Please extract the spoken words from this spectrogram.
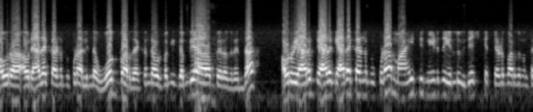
ಅವರ ಅವ್ರ ಯಾವ್ದೇ ಕಾರಣಕ್ಕೂ ಕೂಡ ಅಲ್ಲಿಂದ ಹೋಗ್ಬಾರ್ದು. ಯಾಕಂದ್ರೆ ಅವ್ರ ಬಗ್ಗೆ ಗಂಭೀರ ಆರೋಪ ಇರೋದ್ರಿಂದ ಅವರು ಯಾರು ಯಾವ್ದಕ್ಕೆ ಯಾವ್ದೇ ಕಾರಣಕ್ಕೂ ಕೂಡ ಮಾಹಿತಿ ನೀಡದೆ ಎಲ್ಲೂ ವಿದೇಶಕ್ಕೆ ತೆರಳಬಾರ್ದು ಅಂತ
